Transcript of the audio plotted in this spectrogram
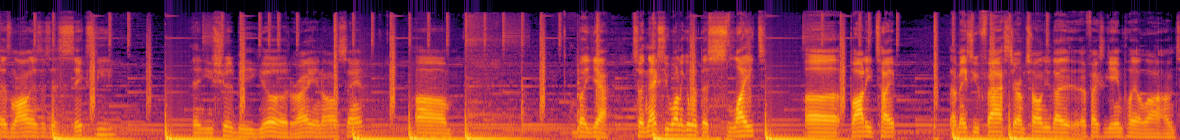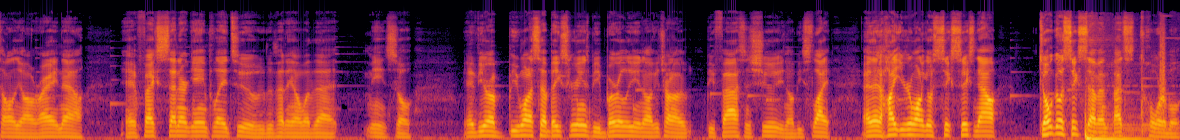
as long as it's a 60, then you should be good, right? You know what I'm saying? Um, but yeah. So next you want to go with a slight uh, body type that makes you faster. I'm telling you that affects gameplay a lot. I'm telling y'all right now. It affects center gameplay too, depending on what that means. So if you're a, you want to set big screens, be burly. You know, if you're trying to be fast and shoot, you know, be slight. And then height, you're gonna want to go six six. Now, don't go six seven. That's horrible.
